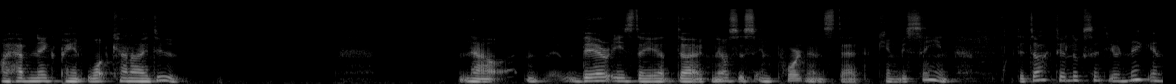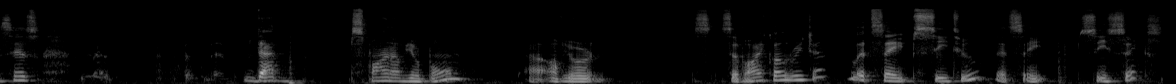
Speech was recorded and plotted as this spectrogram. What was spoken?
I have neck pain, what can I do? Now, there is the diagnosis importance that can be seen. The doctor looks at your neck and says, That spine of your bone, uh, of your cervical region, let's say C2, let's say C6,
